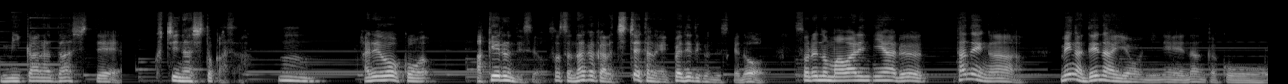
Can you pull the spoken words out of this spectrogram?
実から出して、口なしとかさ、うん。あれをこう開けるんですよ。そうすると中からちっちゃい種がいっぱい出てくるんですけど、それの周りにある種が芽が出ないようにね、なんかこ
